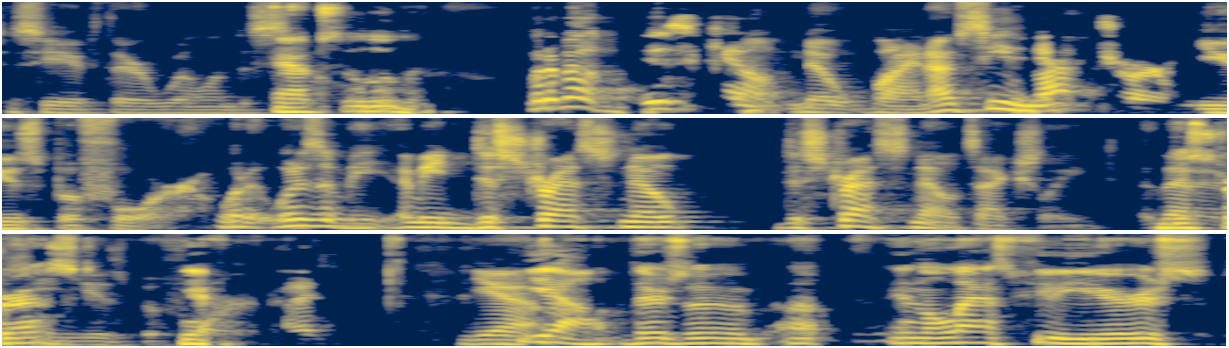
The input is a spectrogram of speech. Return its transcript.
to see if they're willing to sell. Absolutely. What about discount note buying? I've seen that term used before. What, what does it mean? I mean, distress note, distress notes actually. Distress used before. Yeah. I, yeah. Yeah. There's a, uh, in the last few years,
